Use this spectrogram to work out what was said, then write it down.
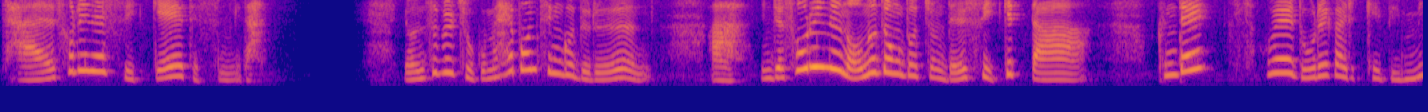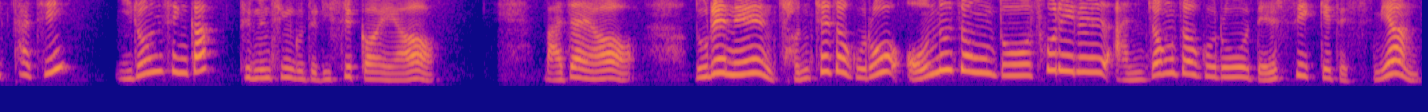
잘 소리낼 수 있게 됐습니다. 연습을 조금 해본 친구들은 아, 이제 소리는 어느 정도 좀 낼 수 있겠다. 근데 왜 노래가 이렇게 밋밋하지? 이런 생각 드는 친구들 있을 거예요. 맞아요. 노래는 전체적으로 어느 정도 소리를 안정적으로 낼 수 있게 됐으면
